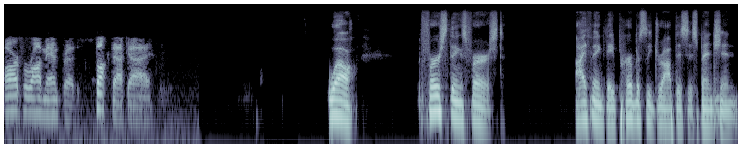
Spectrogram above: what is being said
are for Rob Manfred. Fuck that guy. Well, first things first, I think they purposely dropped the suspension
